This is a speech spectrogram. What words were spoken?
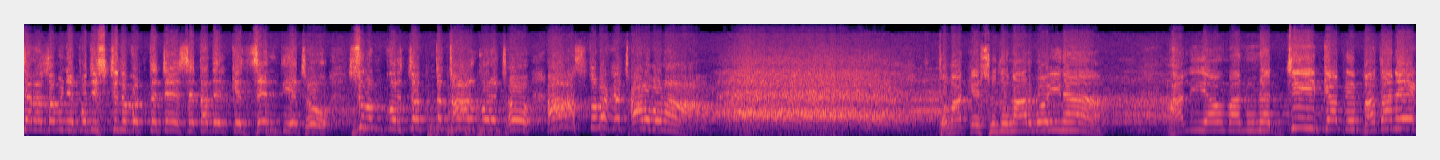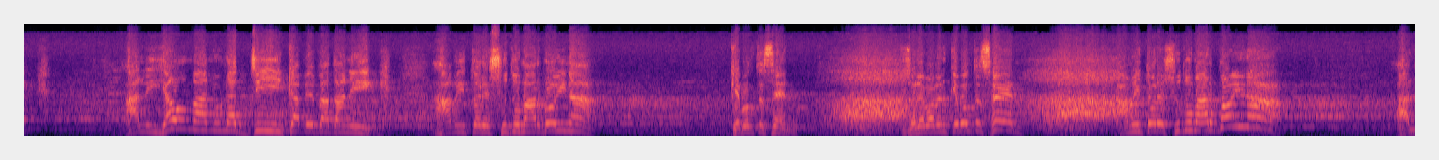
যারা জমিনে প্রতিষ্ঠিত করতে চেয়েছে তাদেরকে জেল দিয়েছ জুলুম করেছ অত্যাচার করেছ আজ তোমাকে ছাড়বো না তোমাকে শুধু মারবই না আলিয়াও মানুনাজ্জি কাবে বাদানেক আলিয়াউমা নুনাজ্জিকা বিবাদানিক আমি তোরে শুধু মারবই না। কে বলতেছেন? জোরে বলেন, কে বলতেছেন? আমি তোরে শুধু মারবই না। আল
